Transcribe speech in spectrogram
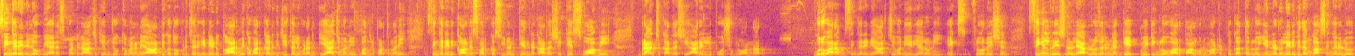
సింగరేణిలో BRS party రాజకీయం జోక్యం వల్లనే ఆర్థిక దోపిడీ జరిగి నేడు కార్మిక వర్గానికి జీతాలు ఇవ్వడానికి యాజమాన్యం ఇబ్బందులు పడుతుందని సింగరేణి కాంగ్రెస్ వర్కర్స్ యూనియన్ కేంద్ర కార్యదర్శి కె స్వామి బ్రాంచ్ కార్యదర్శి అరెల్లి పోషంలో అన్నారు. గురువారం సింగరేణి ఆర్జీవన్ ఏరియాలోని ఎక్స్ ఫ్లోరేషన్ సివిల్ రీజనల్ ల్యాబ్లో జరిగిన గేట్ మీటింగ్లో వారు పాల్గొని మాట్లాడుతూ గతంలో ఎన్నడూ లేని విధంగా సింగరేణిలో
